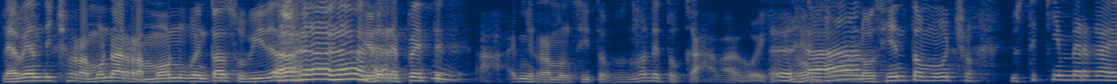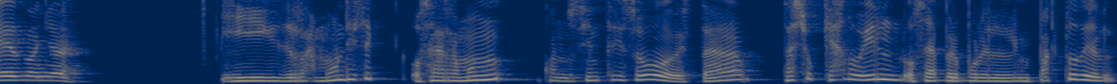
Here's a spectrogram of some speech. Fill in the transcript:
le habían dicho Ramón a Ramón, güey, en toda su vida. Y de repente, ay, mi Ramoncito, pues no le tocaba, güey. No, lo siento mucho. ¿Y usted quién verga es, doña? Y Ramón dice, o sea, Ramón cuando siente eso está, está choqueado él, o sea, pero por el impacto del,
